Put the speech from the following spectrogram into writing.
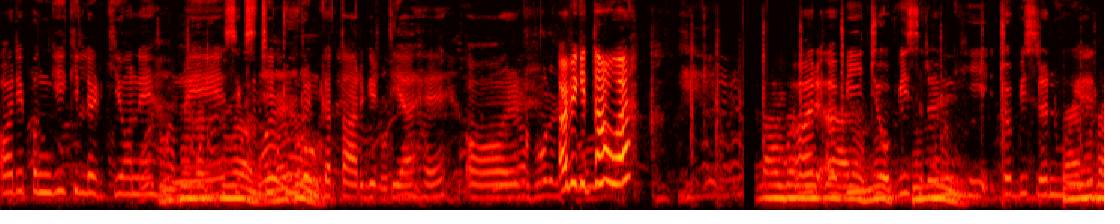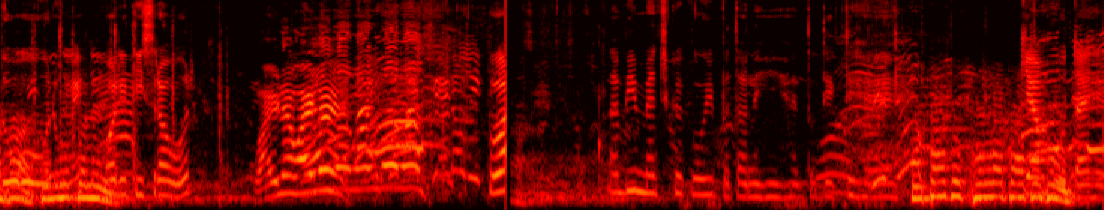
और ये पंगी की लड़कियों ने हमें 62 रन का टारगेट दिया है और अभी कितना हुआ? और अभी 24 रन ही 24 रन हुए हैं दो ओवर में और ये तीसरा ओवर। अभी मैच का कोई पता नहीं है तो देखते हैं क्या होता है।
